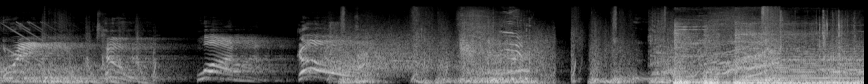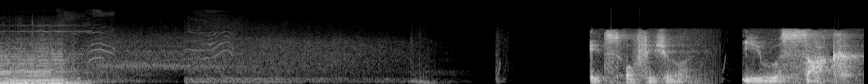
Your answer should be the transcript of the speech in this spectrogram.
Three, two, one, go! It's official. You suck.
